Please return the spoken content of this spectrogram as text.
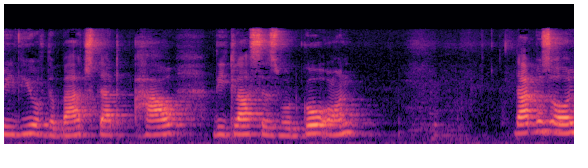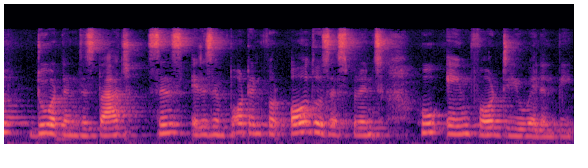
preview of the batch that how the classes would go on. That was all. Do attend this batch since it is important for all those aspirants who aim for DULLB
